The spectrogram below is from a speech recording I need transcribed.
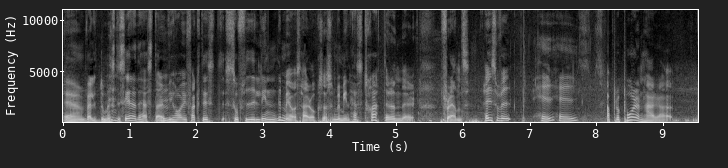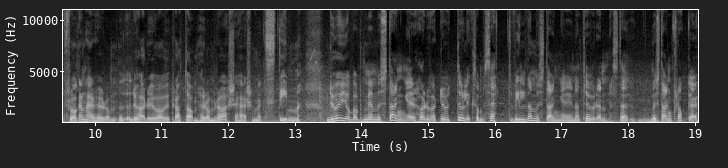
Eh, väldigt domesticerade hästar. Mm. Vi har ju faktiskt Sofie Linde med oss här också, som är min hästskötare under Friends. Hej Sofie! Hej, hej! apropå den här uh, frågan här, hur de, du hörde ju vad vi pratade om, hur de rör sig här som ett stim. Du har ju jobbat med mustanger. Har du varit ute och liksom sett vilda mustanger i naturen? Mustangflockar?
